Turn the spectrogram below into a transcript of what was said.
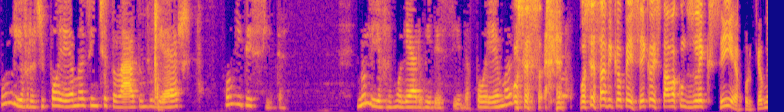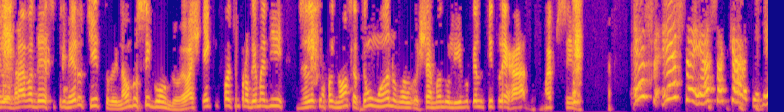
um livro de poemas intitulado Mulher Umedecida. No livro Mulher Umedecida, poemas. Você, você sabe que eu pensei que eu estava com dislexia, porque eu me lembrava desse primeiro título e não do segundo. Eu achei que fosse um problema de dislexia. Eu falei, nossa, eu tenho um ano chamando o livro pelo título errado. Não é possível. Essa, essa é a sacada, né?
